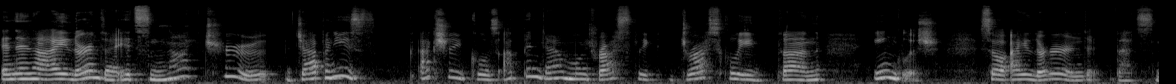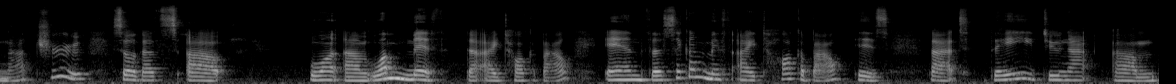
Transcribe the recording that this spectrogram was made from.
And then I learned that it's not true. Japanese actually goes up and down more drastically, drastically than English. So I learned that's not true. So that's uh, one, um, one myth that I talk about. And the second myth I talk about is that they do not, um,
